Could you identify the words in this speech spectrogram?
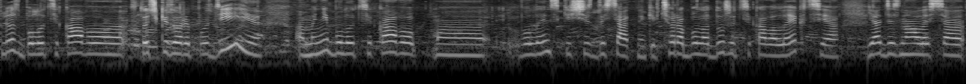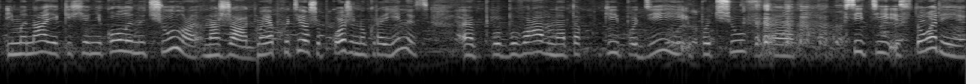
Плюс було цікаво з точки зору події. а Мені було цікаво е, волинські шістдесятники. Вчора була дуже цікава лекція. Я дізналася імена, яких я ніколи не чула. На жаль, я б хотіла, щоб кожен українець е, побував на такій події і почув е, всі ті історії,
